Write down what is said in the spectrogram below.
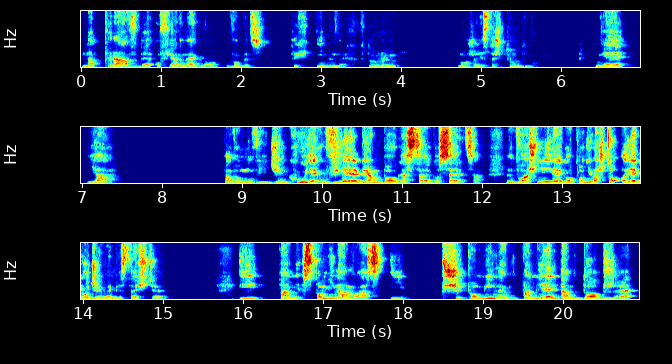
naprawdę ofiarnego wobec tych innych, którym może jest też trudno. Nie ja. Paweł mówi: Dziękuję, uwielbiam Boga z całego serca, właśnie Jego, ponieważ to o Jego dziełem jesteście. I wspominam Was i przypominam i pamiętam dobrze,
